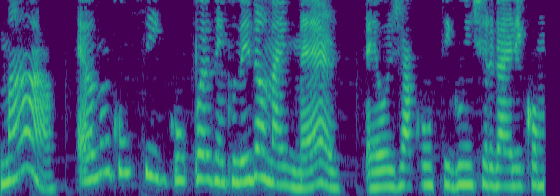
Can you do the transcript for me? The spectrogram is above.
Mas eu não consigo. Por exemplo, Little Nightmares, eu já consigo enxergar ele como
